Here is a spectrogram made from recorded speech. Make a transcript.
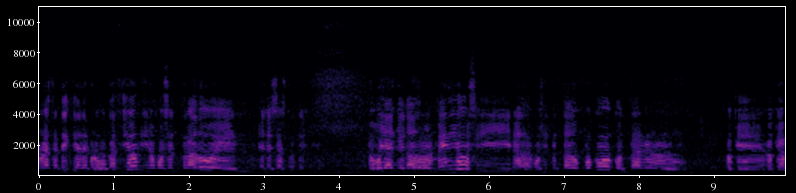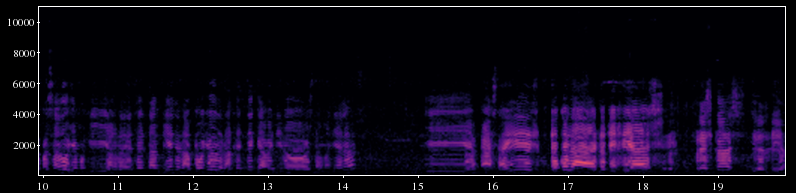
una estrategia de provocación y no hemos entrado en, en esa estrategia. Luego ya han llegado los medios y nada, hemos intentado un poco contar lo que, lo que ha pasado y, agradecer también el apoyo de la gente que ha venido esta mañana. Y hasta ahí un poco las noticias frescas y del día.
